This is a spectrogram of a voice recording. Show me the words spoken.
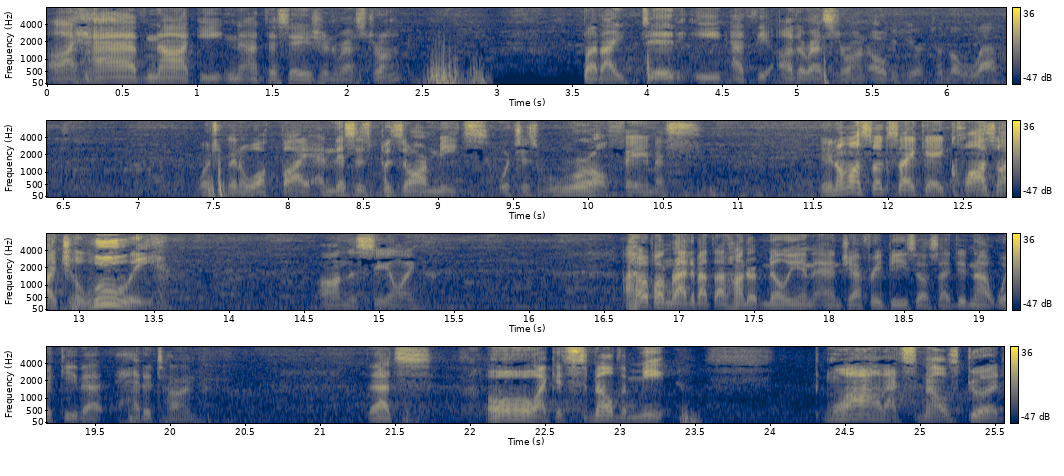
I have not eaten at this Asian restaurant, but I did eat at the other restaurant over here to the left, which we're to walk by. And this is Bazaar Meats, which is world famous. It almost looks like a quasi Cholula on the ceiling. I hope I'm right about that 100 million and Jeffrey Bezos. I did not wiki that ahead of time. That's, oh, I could smell the meat. Wow, that smells good.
